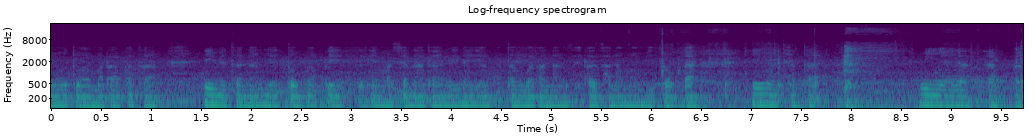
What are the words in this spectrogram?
โยตัวมราปตานิเวตนังเยโตปะเปเขมัชนาทานินายปตังวรนังเสรสนามมิโตกะนิวัชตะ วิยายสัพพะ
